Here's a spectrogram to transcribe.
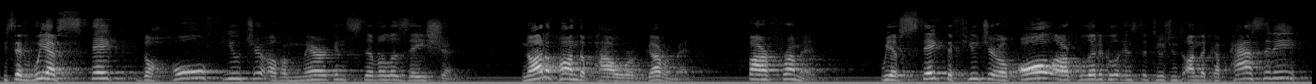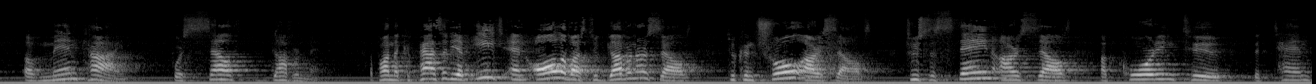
He said, We have staked the whole future of American civilization, not upon the power of government, far from it. We have staked the future of all our political institutions on the capacity of mankind for self government, upon the capacity of each and all of us to govern ourselves, to control ourselves, to sustain ourselves according to the Ten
